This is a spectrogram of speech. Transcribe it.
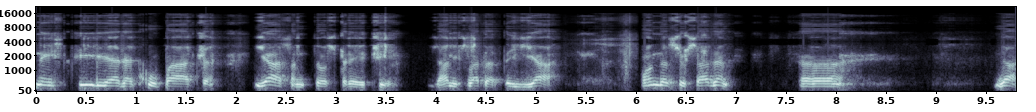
15.000 kupača. Ja sam to sprečio. Da li shvatate ja? Onda su sada Uh, da,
